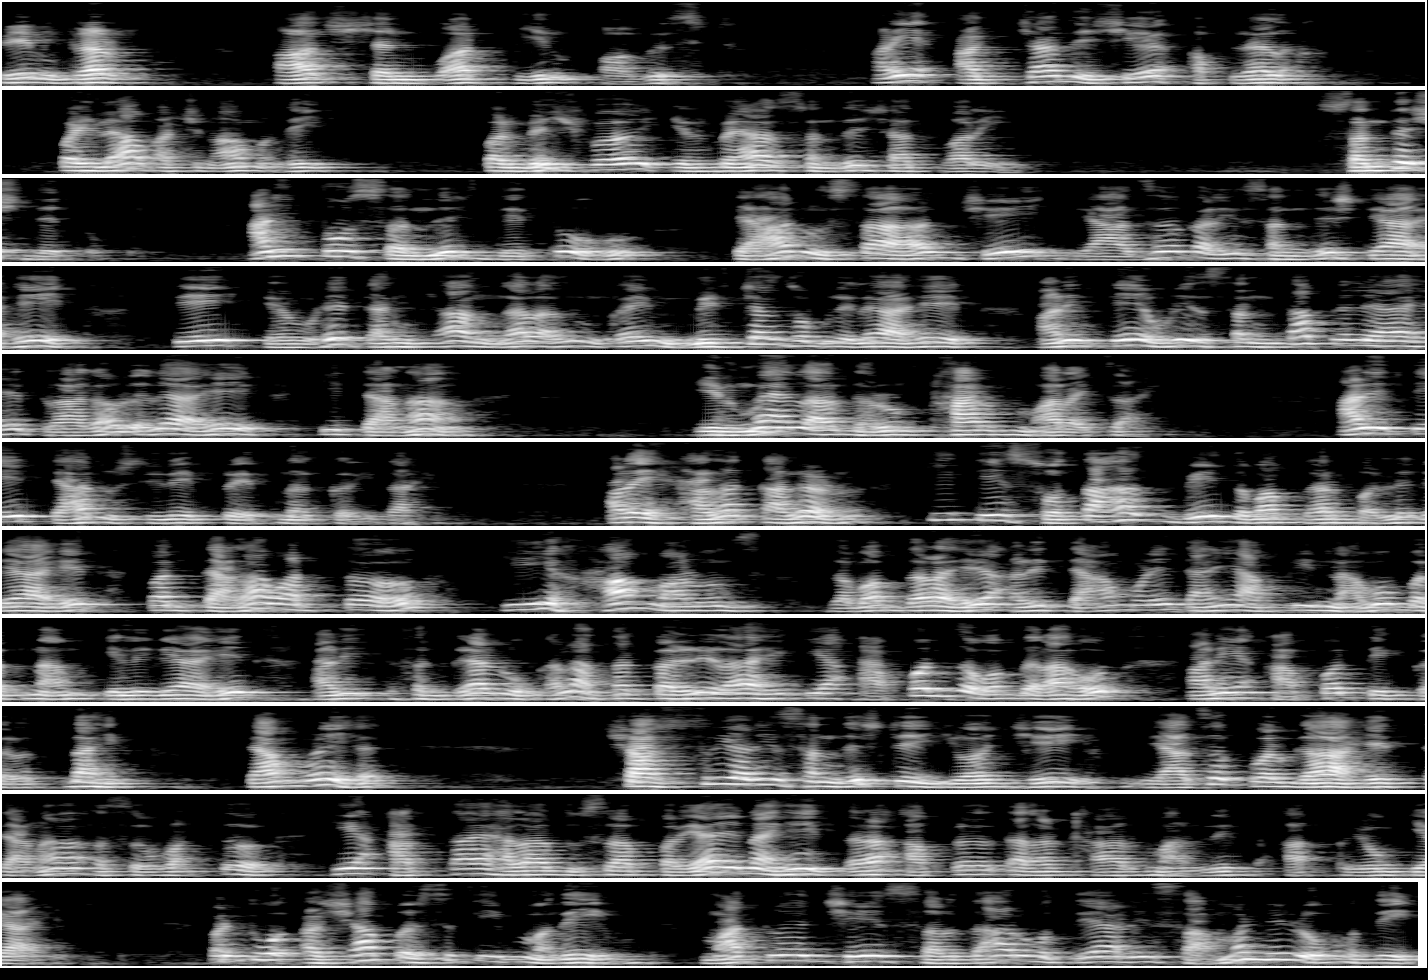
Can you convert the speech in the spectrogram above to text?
प्रिय मित्रांनो आज शनिवार तीन ऑगस्ट आणि आजच्या दिवशी आपल्याला पहिल्या वाचनामध्ये परमेश्वर इरमया संदेशाद्वारे संदेश देतो. आणि तो संदेश देतो त्यानुसार जे याजक आणि संदेष्टे आहेत ते एवढे त्यांच्या अंगाला अजून काही मिरच्या झोपलेल्या आहेत आणि ते एवढे संतापलेले आहेत रागावलेले आहेत की त्यांना इरमयाला धरून ठार मारायचं आहे. आणि ते त्या दृष्टीने प्रयत्न करीत आहेत. आणि ह्याला कारण की ते स्वतःच बेजबाबदार बनलेले आहेत पण त्याला वाटतं की हा माणूस जबाबदार आहे आणि त्यामुळे त्यांनी आपली नावं बदनाम केलेली आहेत. आणि सगळ्या लोकांना आता कळलेलं आहे की आपण जबाबदार आहोत आणि आपण ते करत नाहीत. त्यामुळे शास्त्री आणि संदिष्टे किंवा जे याचक वर्ग आहेत. त्यांना असं वाटतं की आता ह्याला दुसरा पर्याय नाही तर आपल्याला त्याला ठार मारणेच योग्य आहे. पण अशा परिस्थितीमध्ये मात्र जे सरदार होते आणि सामान्य लोक होते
